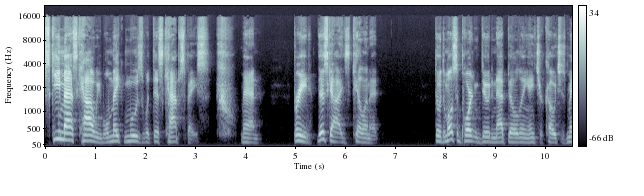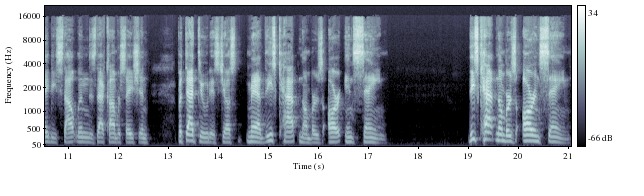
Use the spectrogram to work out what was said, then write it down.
Ski Mask Howie will make moves with this cap space. Whew, man, Breed, this guy's killing it. Dude, the most important dude in that building ain't your coach. Is maybe Stoutland is that conversation. But that dude is just, man, these cap numbers are insane. These cap numbers are insane.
